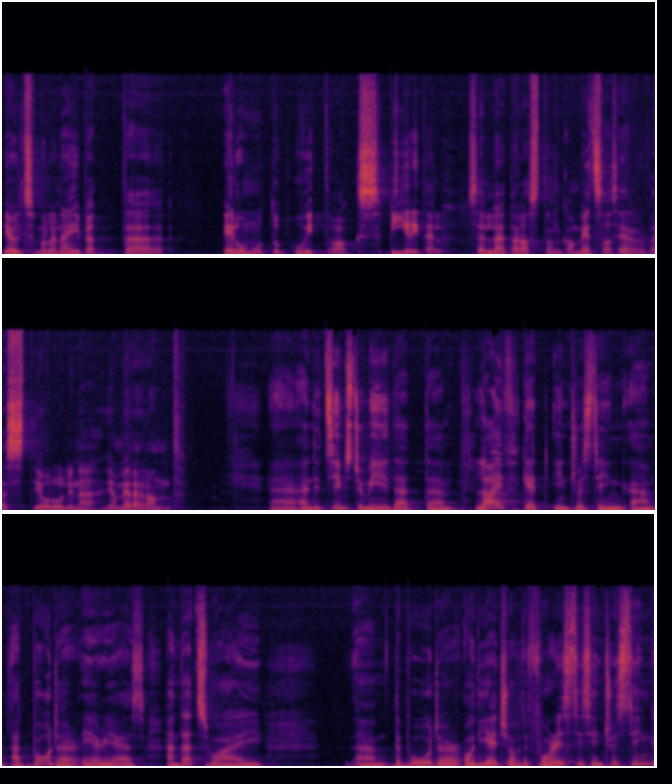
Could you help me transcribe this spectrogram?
ja üldse mulle näib, et äh, elu muutub huvitavaks piiridel, sellepärast on ka metsaserv hästi oluline ja mererand. Uh, and it seems to me that um, life get interesting um, at border areas, and that's why um, the border or the edge of the forest is interesting,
